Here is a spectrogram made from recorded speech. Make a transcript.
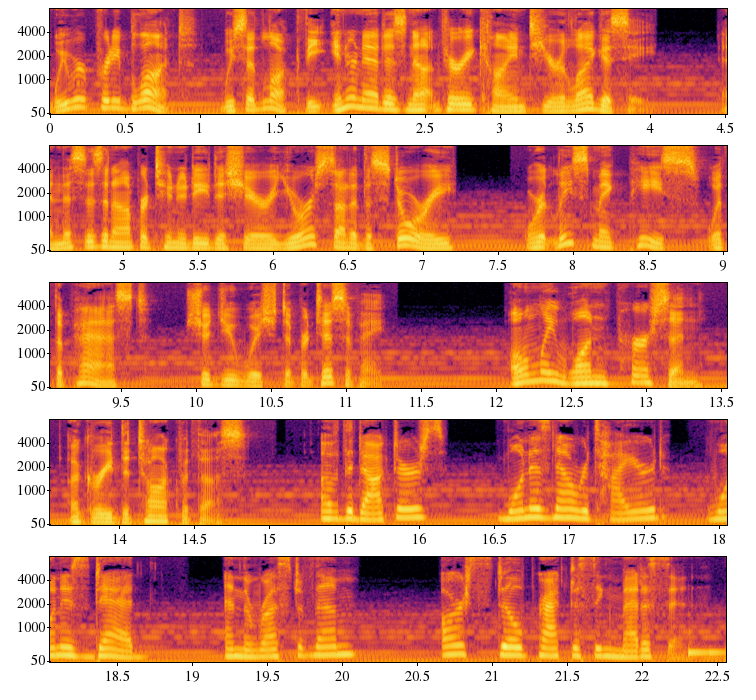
we were pretty blunt. We said, look, the internet is not very kind to your legacy, and this is an opportunity to share your side of the story, or at least make peace with the past, should you wish to participate. Only one person agreed to talk with us. Of the doctors, one is now retired, one is dead, and the rest of them are still practicing medicine.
